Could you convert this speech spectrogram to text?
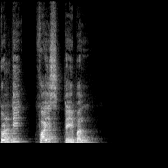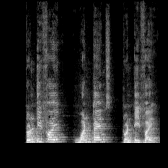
25's table. 25 1 times 25.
